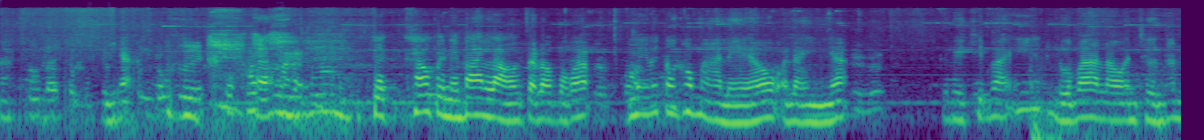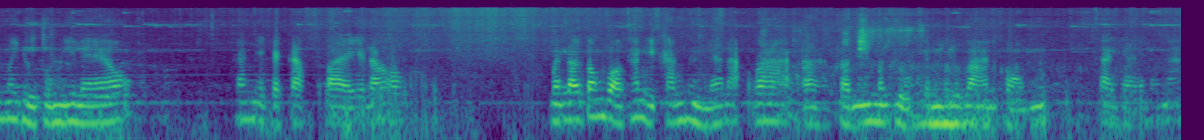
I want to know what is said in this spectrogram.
นะพูดแล้วขนลุกอย่างเงี้ยจะเข้าไปในบ้านเรา แต่เราบอกว่าไม่ไม่ต้องเข้ามาแล้วอะไรอย่างเงี้ย ก็เลยคิดว่าเอ๊ะหรือว่าเราอัญเชิญท่านมาอยู่ตรงนี้แล้ว ท่านอยากจะกลับไปแล้วเหมันเราต้องบอกท่านอีกครั้งหนึ่งแล้วล่ะว่าอตอนนี้มาอยู่เป็นบริวารของตายายแล้วนะ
